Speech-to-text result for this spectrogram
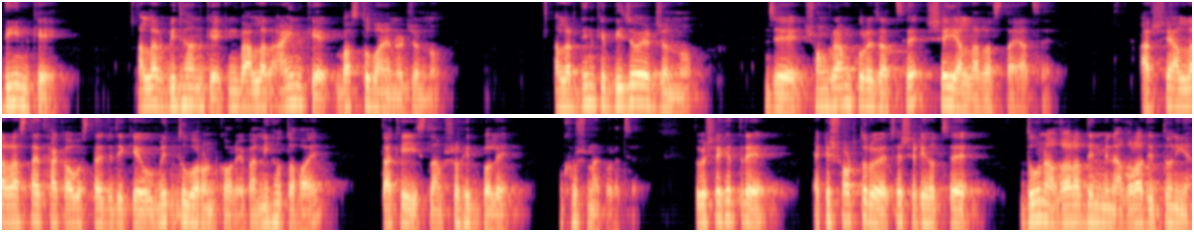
দিনকে, আল্লাহর বিধানকে কিংবা আল্লাহর আইনকে বাস্তবায়নের জন্য, আল্লাহর দিনকে বিজয়ের জন্য যে সংগ্রাম করে যাচ্ছে, সেই আল্লাহর রাস্তায় আছে। আর সে আল্লাহর রাস্তায় থাকা অবস্থায় যদি কেউ মৃত্যুবরণ করে বা নিহত হয় তাকে ইসলাম শহীদ বলে ঘোষণা করেছে। তবে সেক্ষেত্রে একটি শর্ত রয়েছে, সেটি হচ্ছে দুন আগারাদিন মিন আগারাদিদ দুনিয়া।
